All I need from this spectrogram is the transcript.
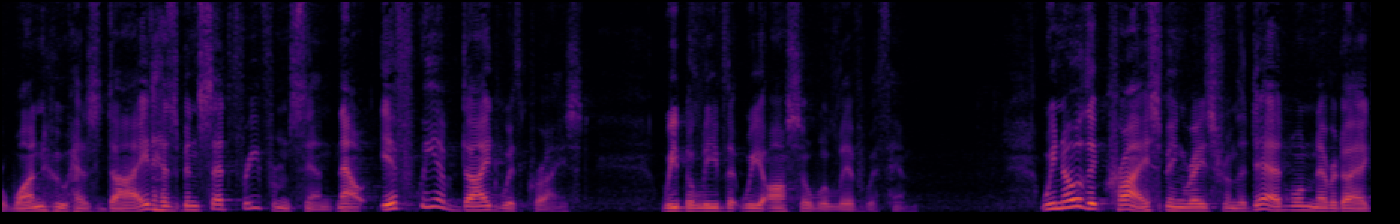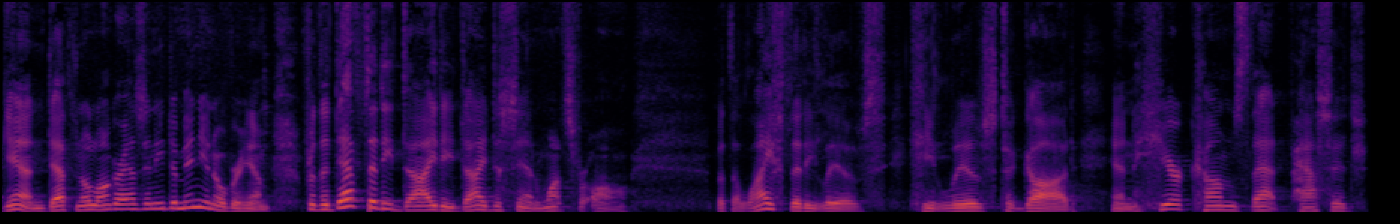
For one who has died has been set free from sin. Now, if we have died with Christ, we believe that we also will live with him. We know that Christ, being raised from the dead, will never die again. Death no longer has any dominion over him. For the death that he died, he died to sin once for all. But the life that he lives, he lives to God. And here comes that passage,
